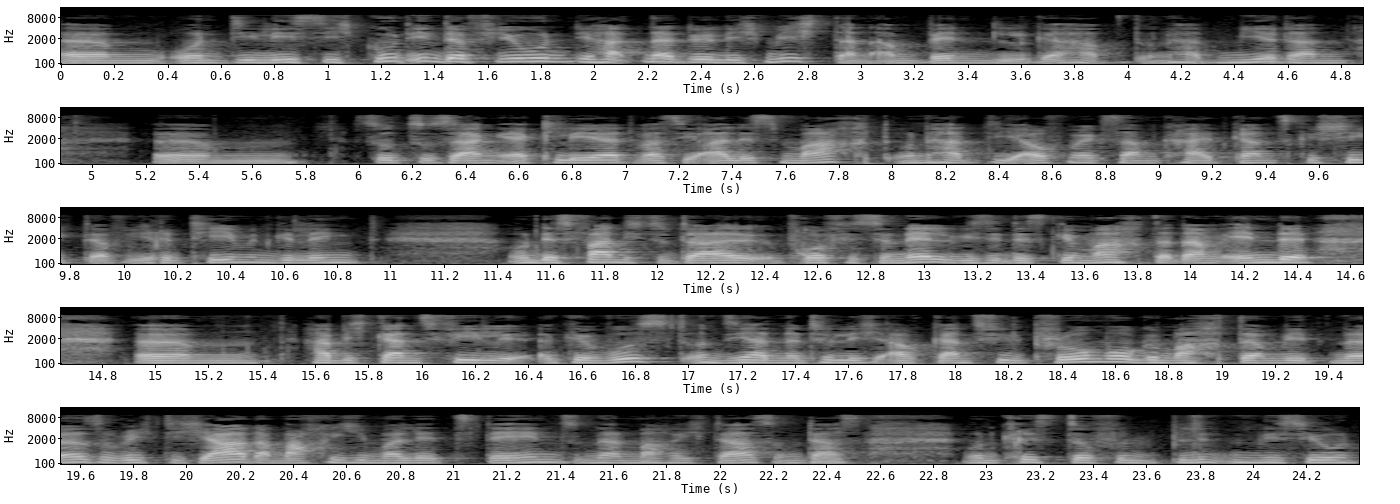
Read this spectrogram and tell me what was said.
ähm, und die ließ sich gut interviewen. Die hat natürlich mich dann am Bändel gehabt und hat mir dann ähm, sozusagen erklärt, was sie alles macht und hat die Aufmerksamkeit ganz geschickt auf ihre Themen gelenkt. Und das fand ich total professionell, wie sie das gemacht hat. Am Ende ähm, habe ich ganz viel gewusst und sie hat natürlich auch ganz viel Promo gemacht damit, ne? So richtig, ja, da mache ich immer Let's Dance und dann mache ich das und das. Und Christoph Blindenmission,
